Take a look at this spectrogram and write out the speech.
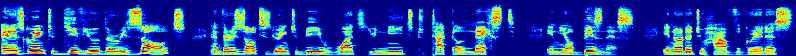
and it's going to give you the result and the result is going to be what you need to tackle next in your business in order to have the greatest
